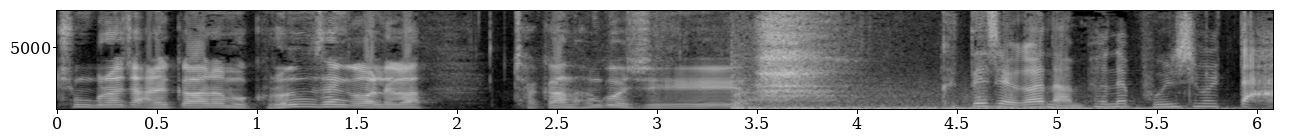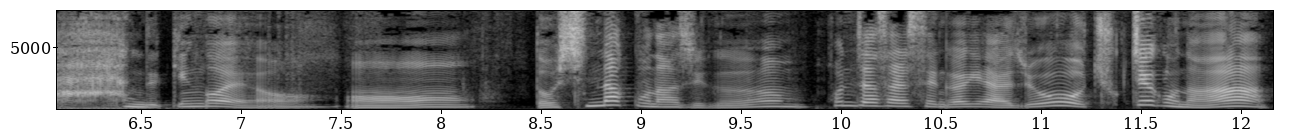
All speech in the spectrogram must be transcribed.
충분하지 않을까 하는 뭐 그런 생각을 내가 잠깐 한 거지. 그때 제가 남편의 본심을 딱 느낀 거예요. 어, 너 신났구나, 지금. 혼자 살 생각이 아주 축제구나.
